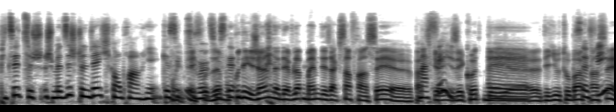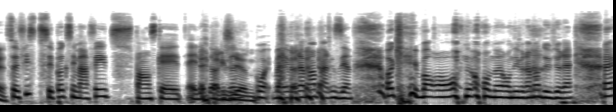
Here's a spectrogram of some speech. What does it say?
Puis tu sais, je me dis, je suis une vieille qui comprend rien. Qu'est-ce que tu il faut Dire, beaucoup des jeunes développent même des accents français euh, parce qu'ils écoutent des, euh, euh, des youtubeurs français. Sophie, si tu sais pas que c'est ma fille, tu penses qu'elle est parisienne. Oui, ben vraiment parisienne. OK, bon, on, on, on est vraiment de vieux euh,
